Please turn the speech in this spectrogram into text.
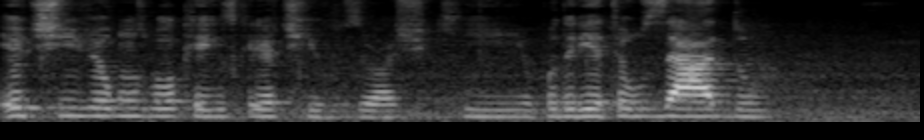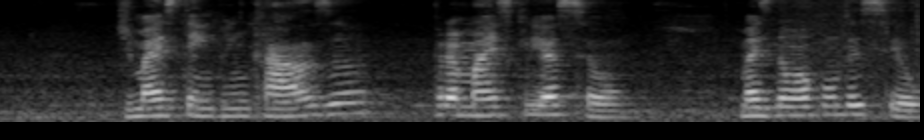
Eu tive alguns bloqueios criativos. Eu acho que eu poderia ter usado de mais tempo em casa para mais criação. Mas não aconteceu.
